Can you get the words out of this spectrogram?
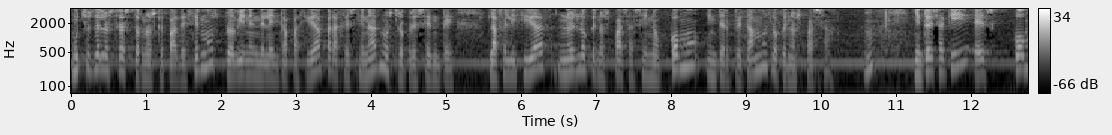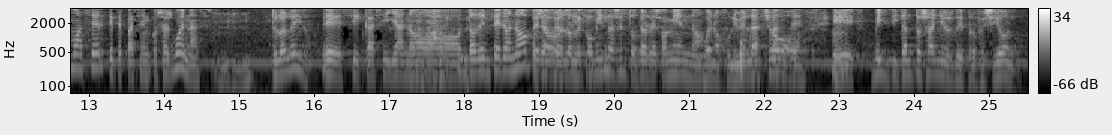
Muchos de los trastornos que padecemos provienen de la incapacidad para gestionar nuestro presente. La felicidad no es lo que nos pasa, sino cómo interpretamos lo que nos pasa. Y entonces aquí es cómo hacer que te pasen cosas buenas. ¿Tú lo has leído? Eh, sí, casi ya no, todo entero no, pero, o sea, pero lo sí, recomiendas sí. entonces. Lo recomiendo. Bueno, Junivel Lacho, eh, veintitantos años de profesión.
